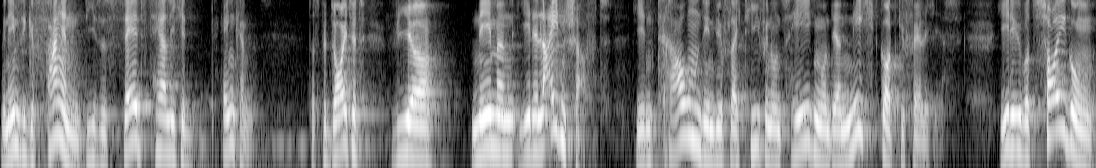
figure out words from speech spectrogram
Wir nehmen sie gefangen, dieses selbstherrliche Denken. Das bedeutet, wir nehmen jede Leidenschaft, jeden Traum, den wir vielleicht tief in uns hegen und der nicht Gott gefällig ist, jede Überzeugung,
